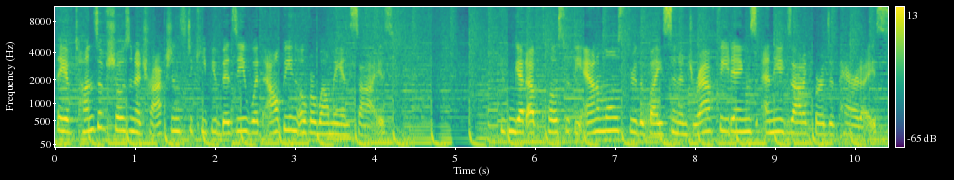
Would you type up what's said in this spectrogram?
They have tons of shows and attractions to keep you busy without being overwhelming in size. You can get up close with the animals through the bison and giraffe feedings and the exotic birds of paradise.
